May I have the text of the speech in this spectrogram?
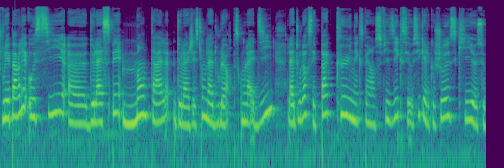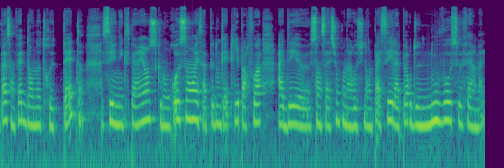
Je voulais parler aussi euh, de l'aspect mental de la gestion de la douleur. Parce qu'on l'a dit, la douleur, c'est pas qu'une expérience physique, c'est aussi quelque chose qui euh, se passe en fait dans notre tête. C'est une expérience que l'on ressent et ça peut donc être lié parfois à des euh, sensations qu'on a reçues dans le passé, la peur de nouveau se faire mal.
